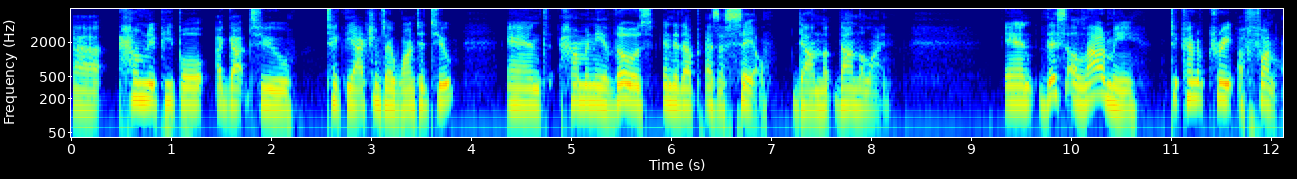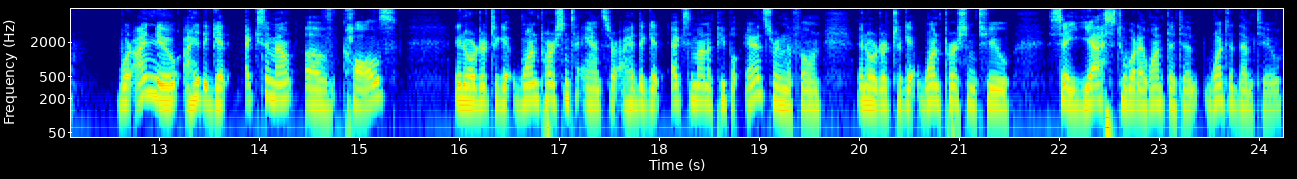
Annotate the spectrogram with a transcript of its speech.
uh, how many people I got to take the actions I wanted to, and how many of those ended up as a sale down the down the line. And this allowed me to kind of create a funnel where I knew I had to get X amount of calls in order to get one person to answer, I had to get X amount of people answering the phone in order to get one person to say yes to what I to, wanted them to,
